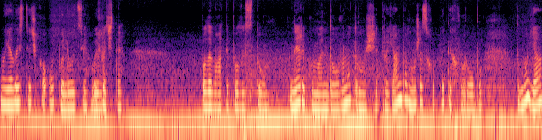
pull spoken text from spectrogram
моє листячко у пилюці, вибачте, поливати по листу не рекомендовано, тому що троянда може схопити хворобу. Тому я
